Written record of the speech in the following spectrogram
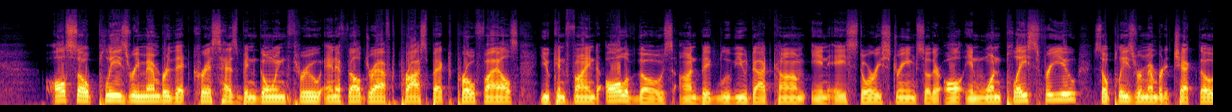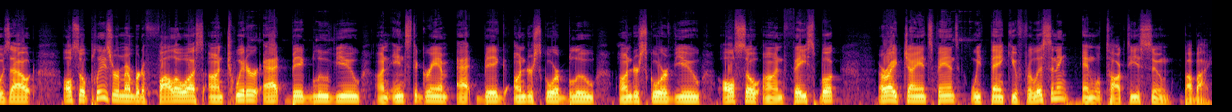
Also, please remember that Chris has been going through NFL draft prospect profiles. You can find all of those on bigblueview.com in a story stream, so they're all in one place for you. So please remember to check those out. Also, please remember to follow us on Twitter at Big Blue View, on Instagram at Big underscore Blue underscore View, also on Facebook. All right, Giants fans, we thank you for listening, and we'll talk to you soon. Bye bye.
